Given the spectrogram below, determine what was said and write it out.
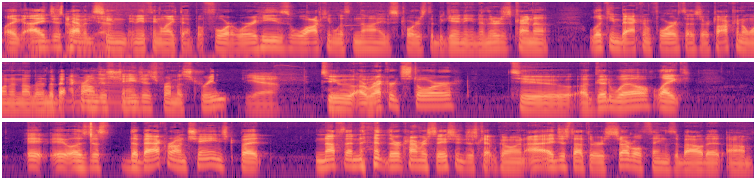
like I just Oh, haven't yeah. seen anything like that before. Where he's walking with knives towards the beginning, and they're just kind of looking back and forth as they're talking to one another, and the background just Mm. changes from a street Yeah. To a record store to a Goodwill. Like it, it was just the background changed, but nothing. Their conversation just kept going. I, I just thought there were several things about it. Um,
